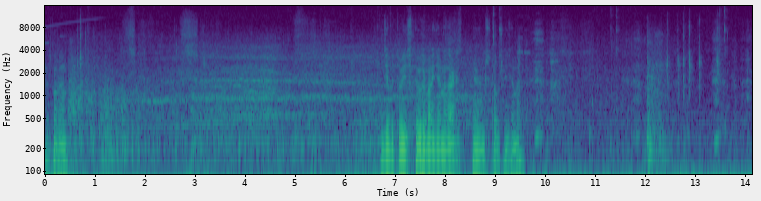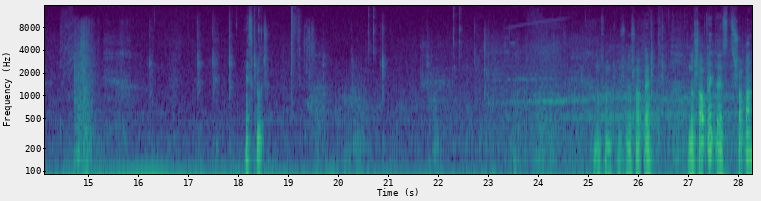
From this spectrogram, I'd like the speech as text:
Tak powiem. Gdzie by tu iść? Tu chyba idziemy, tak? Nie wiem, czy dobrze idziemy. Jest klucz. No są klucz do szopy. Do szopy? To jest szopa?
